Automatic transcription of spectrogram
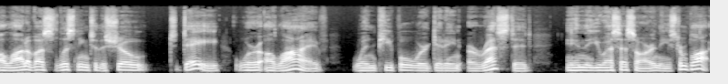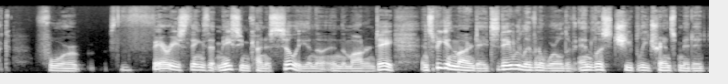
A lot of us listening to the show today were alive when people were getting arrested in the USSR in the Eastern Bloc for various things that may seem kind of silly in the in the modern day. And speaking of modern day, today we live in a world of endless, cheaply transmitted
